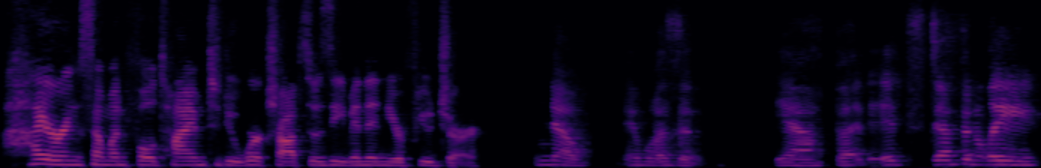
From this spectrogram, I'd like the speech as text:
hiring someone full time to do workshops was even in your future. No, it wasn't. Yeah, but it's definitely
